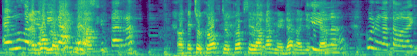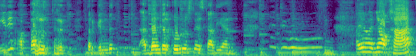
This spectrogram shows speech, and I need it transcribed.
Eh lu nggak Eh, gua belum pindah-pindah pindah. masih parah. Oke cukup cukup silakan Meda Gila. lanjutkan. Gua udah nggak tahu lagi deh. Apa lu ter- tergendut dan terkurus deh sekalian. Aduh. Ayo nyokap.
